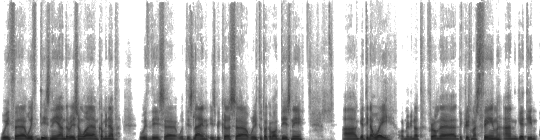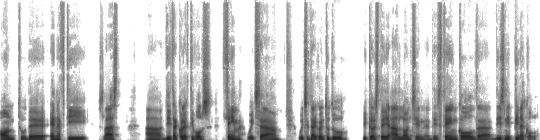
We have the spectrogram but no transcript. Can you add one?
with uh, with Disney. And the reason why I'm coming up with this uh, with this line is because uh, we need to talk about Disney getting away, or maybe not, from the, the Christmas theme and getting on to the NFT slash digital collectibles theme, which which they're going to do because they are launching this thing called uh, Disney Pinnacle,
